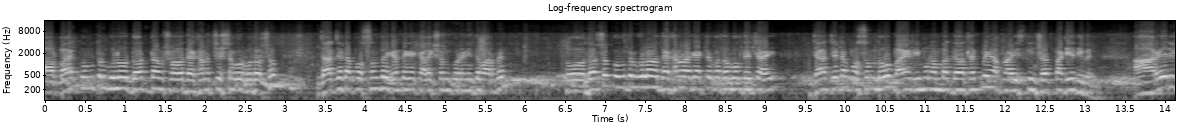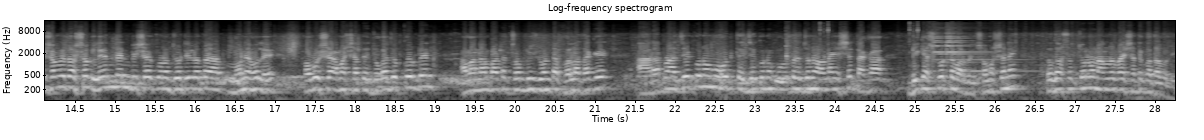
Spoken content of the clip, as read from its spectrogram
আর ভাইয়ের কবুতরগুলো দরদাম সহ দেখানোর চেষ্টা করব, দর্শক। যার যেটা পছন্দ, এখান থেকে কালেকশন করে নিতে পারবেন। তো দর্শক, কবুতরগুলো দেখানোর আগে একটা কথা বলতে চাই। যার যেটা পছন্দ, ভাইয়ের রিমো নাম্বার দেওয়া থাকবে, আপনার স্ক্রিনশট পাঠিয়ে দিবেন। আর এরই সঙ্গে দর্শক লেনদেন বিষয়ে কোনো জটিলতা মনে হলে অবশ্যই আমার সাথে যোগাযোগ করবেন। আমার নাম্বারটা চব্বিশ ঘণ্টা খোলা থাকে। আর আপনারা যে কোনো মুহূর্তে যে কোনো কবুতরের জন্য অনায়াসে টাকা বিকাশ করতে পারবেন সমস্যা নেই। তো দর্শক চলুন আমরা ভাইয়ের সাথে কথা বলি।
